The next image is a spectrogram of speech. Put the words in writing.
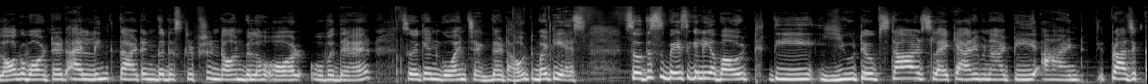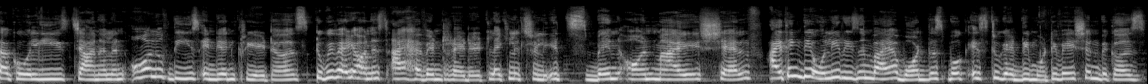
vlog about it. I'll link that in the description down below or over there. So you can go and check that out. But yes, so this is basically about the YouTube stars like CarryMinati and Prajakta Koli's channel and all of these Indian creators. To be very honest, I haven't read it. Like literally, it's been on my shelf. I think the only reason why I bought this book is to get the motivation because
